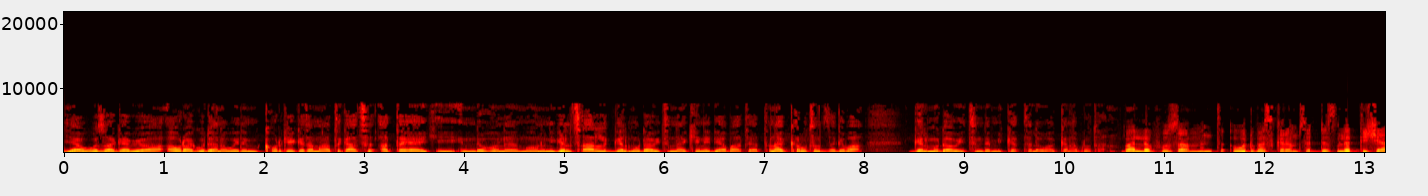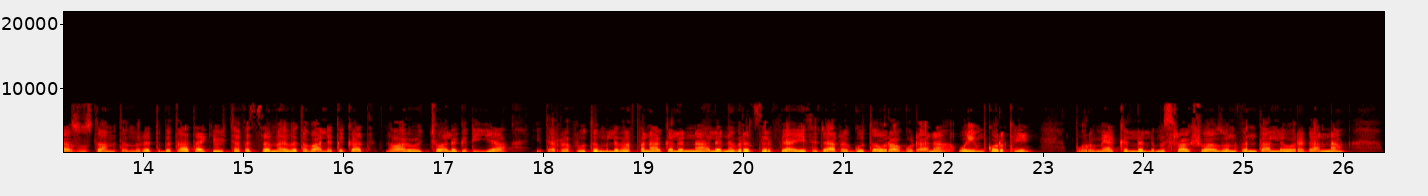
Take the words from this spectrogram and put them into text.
የአወዛጋቢዋ አውራ ጎዳና ወይም ቆርኬ ከተማ ጥቃት አጠያቂ እንደሆነ መሆኑን ይገልጻል። ገልሞ ዳዊትና ኬኔዲ አባተ ያጠናቀሩትን ዘገባ ገልሞ ዳዊት እንደሚከተለው አቀናብሮታል። ባለፈው ሳምንት እሁድ መስከረም 6 2023 ዓ ም በታጣቂዎች ተፈጸመ በተባለ ጥቃት ነዋሪዎቿ ለግድያ የተረፉትም ለመፈናቀልና ለንብረት ዝርፊያ የተዳረጉት አውራ ጎዳና ወይም ቆርኬ በኦሮሚያ ክልል ምስራቅ ሸዋ ዞን ፈንታሌ ወረዳና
